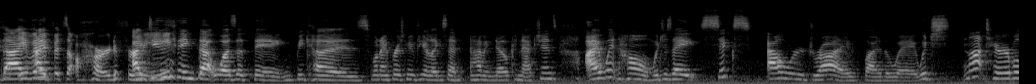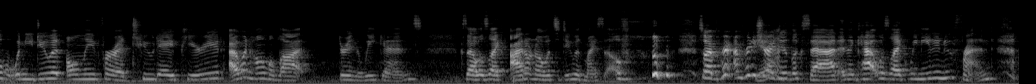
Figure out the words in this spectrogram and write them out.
That- Even I- if it's hard for I me. I do think that was a thing because when I first moved here, like I said, having no connections, I went home, which is a six-hour drive, by the way, which not terrible, but when you do it only for a two-day period, I went home a lot during the weekends because I was like, I don't know what to do with myself. so I'm, pre- I'm pretty sure I did look sad, and then Kat was like, we need a new friend,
